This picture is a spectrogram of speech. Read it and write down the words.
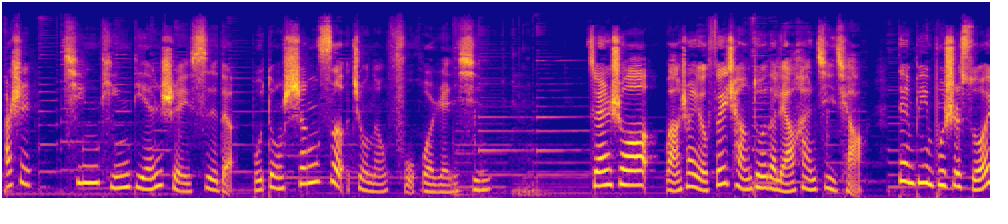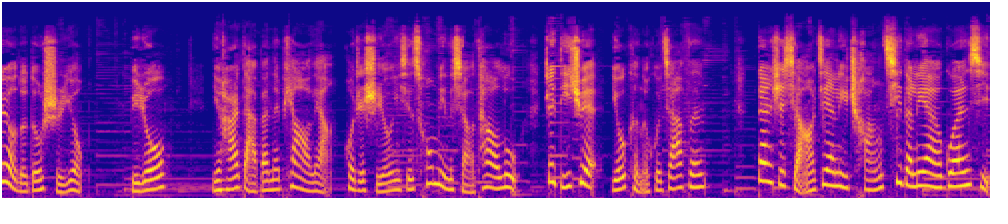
而是蜻蜓点水似的，不动声色就能俘获人心。虽然说网上有非常多的撩汉技巧。但并不是所有的都实用，比如女孩打扮的漂亮，或者使用一些聪明的小套路，这的确有可能会加分。但是想要建立长期的恋爱关系，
